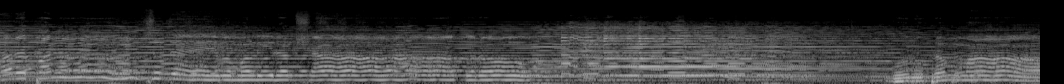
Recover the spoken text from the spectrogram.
હરે પંચ દેવ મળી રક્ષા કરો ગુરુ બ્રહ્મા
